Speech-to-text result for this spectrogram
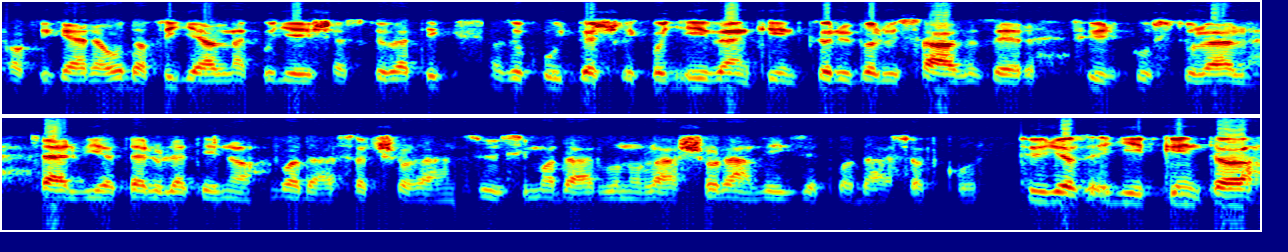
akik erre odafigyelnek, ugye, és ezt követik, azok úgy becslik, hogy évenként körülbelül 100 ezer fűr pusztul el Szerbia területén a vadászat során, az őszi madárvonulás során végzett vadászatkor. Fűr az egyébként a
